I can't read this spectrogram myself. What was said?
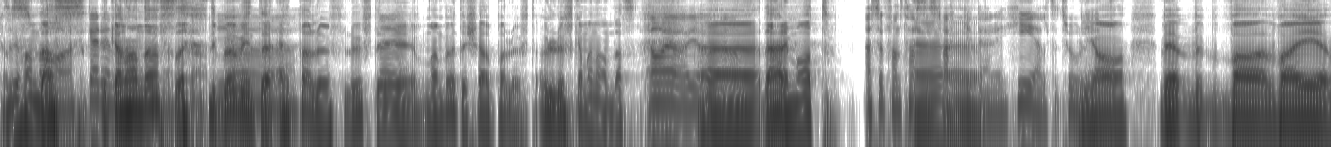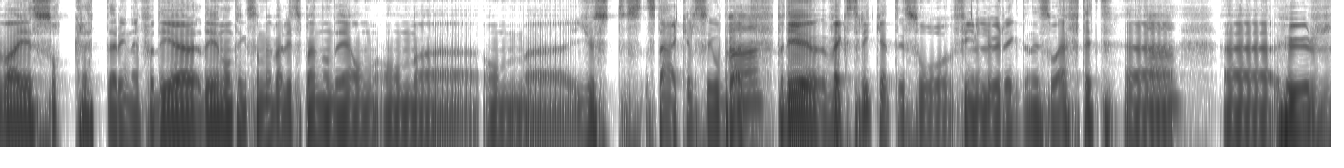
kan du andas. Du det kan andas. också. Du behöver inte Ja. äta luft. luft är, man behöver inte köpa luft. Luft kan man andas. Ja, ja, ja. Eh, det här är mat. Alltså fantastiskt eh, vackert det är. Helt otroligt. Ja, vad, vad, är, vad är sockret där inne? För det är, det är någonting som är väldigt spännande om, om, eh, om eh, just stärkelse och bröd. Ja, För det är, växtriket är så finlurig, den är så häftigt. Eh, ja. eh, hur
